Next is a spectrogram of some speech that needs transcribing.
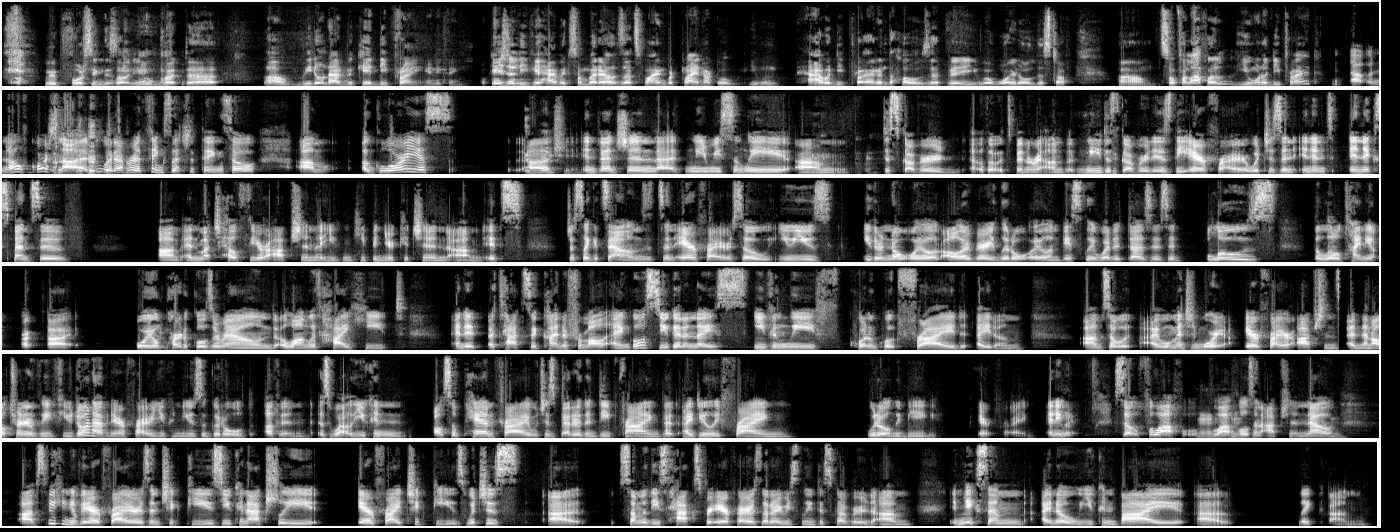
we're forcing this on you, but uh, um, we don't advocate deep frying anything. Occasionally, if you have it somewhere else, that's fine, but try not to even have a deep fryer in the house. That way, you avoid all this stuff. Um, so falafel, you want to deep fry it? Oh, no, of course not. Who would ever think such a thing? So, um, a glorious uh, Invention. invention that we recently um, discovered, although it's been around, but we discovered is the air fryer, which is an in- inexpensive um, and much healthier option that you can keep in your kitchen. Um, it's just like it sounds, it's an air fryer. So you use either no oil at all or very little oil. And basically, what it does is it blows the little tiny uh, oil Oil. particles around along with high heat and it attacks it kind of from all angles. So you get a nice evenly quote unquote fried item. Um, so i will mention more air fryer options and then alternatively if you don't have an air fryer you can use a good old oven as well. You can also pan fry which is better than deep frying but Mhm. ideally frying would only be air frying. Anyway so falafel. Mhm. falafel is an option. Now Mhm. uh, speaking of air fryers and chickpeas, you can actually air fry chickpeas, which is uh, some of these hacks for air fryers that I recently discovered. Um, it makes them. I know you can buy uh, like um,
